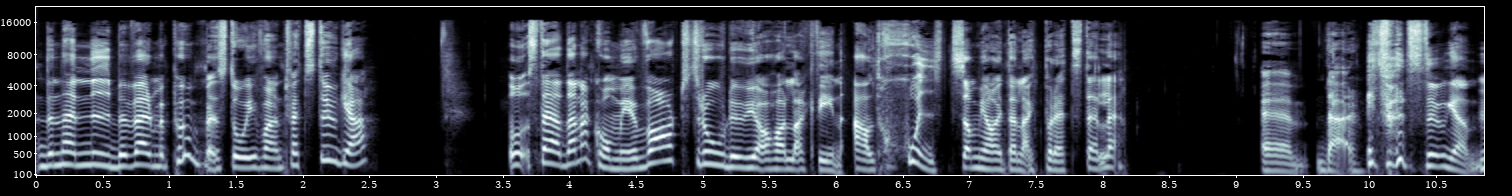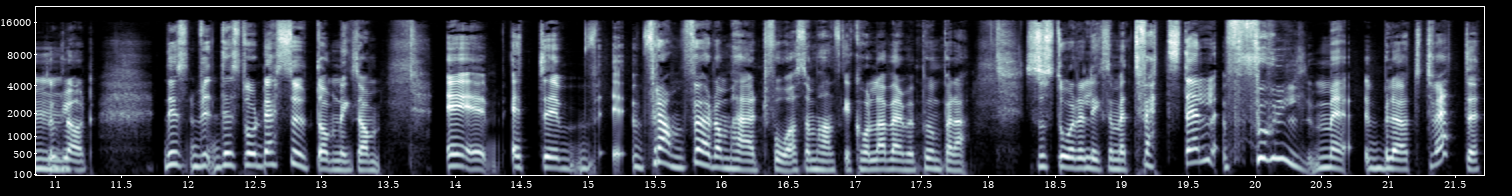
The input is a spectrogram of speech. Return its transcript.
den här Nibe värmepumpen står i vår tvättstuga. Och städarna kommer ju. Vart tror du jag har lagt in allt skit som jag inte har lagt på rätt ställe? Eh, där. I tvättstugan Mm. såklart. Det, det står dessutom liksom, eh, ett, eh, framför de här två som han ska kolla, värmepumparna, så står det liksom ett tvättställ full med blöt tvätt.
